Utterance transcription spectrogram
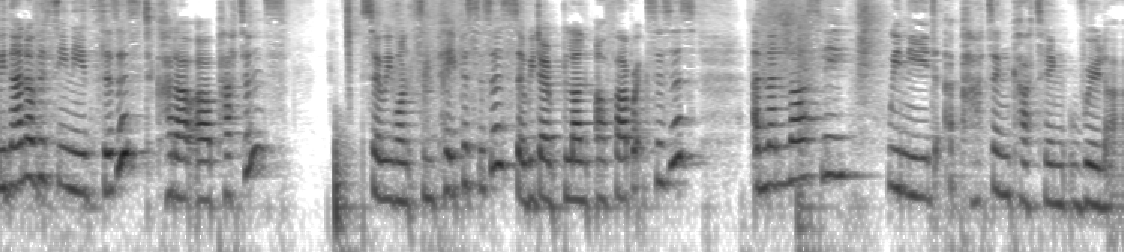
We then obviously need scissors to cut out our patterns. So we want some paper scissors so we don't blunt our fabric scissors. And then lastly, we need a pattern cutting ruler.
